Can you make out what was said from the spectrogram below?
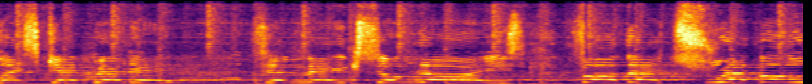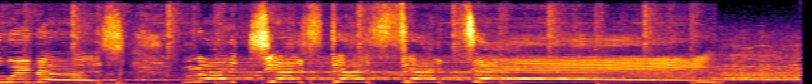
Let's get ready to make some noise for the treble winners, Manchester City!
